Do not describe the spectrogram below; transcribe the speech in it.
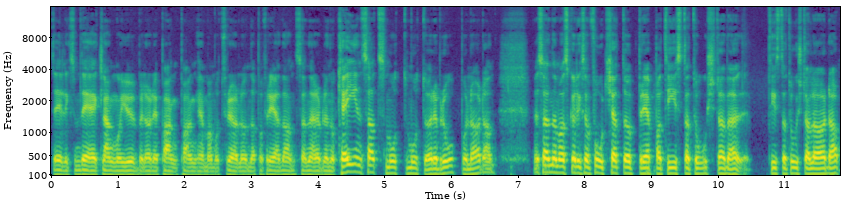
Det är, liksom, det är klang och jubel och det är pang-pang hemma mot Frölunda på fredagen. Sen är det väl en okej okay insats mot, mot Örebro på lördagen. Men sen när man ska liksom fortsätta upprepa tisdag, torsdag, där, tisdag, torsdag, lördag.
